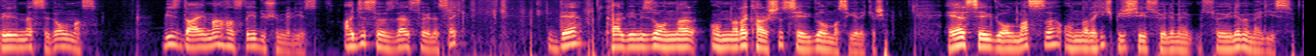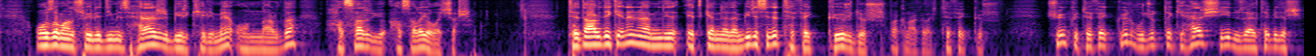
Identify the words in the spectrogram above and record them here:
Verilmezse de olmaz. Biz daima hastayı düşünmeliyiz. Acı sözler söylesek de kalbimizde onlar, onlara karşı sevgi olması gerekir. Eğer sevgi olmazsa onlara hiçbir şey söyleme, söylememeliyiz. O zaman söylediğimiz her bir kelime onlarda hasar, hasara yol açar. Tedavideki en önemli etkenlerden birisi de tefekkürdür. Bakın arkadaşlar tefekkür. Çünkü tefekkür vücuttaki her şeyi düzeltebilir.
